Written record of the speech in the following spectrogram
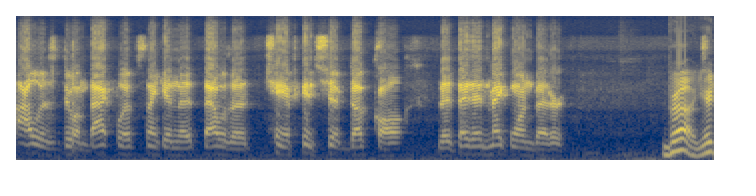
I was doing backflips thinking that that was a championship duck call, that they didn't make one better. Bro, you're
